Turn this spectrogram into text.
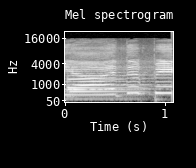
yeah, the beat.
